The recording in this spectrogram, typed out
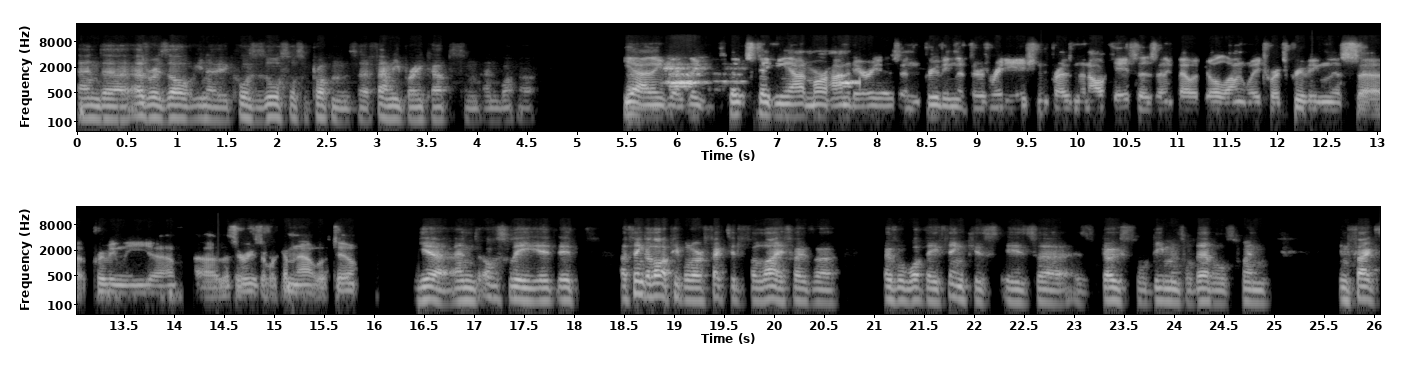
and uh, as a result, you know, it causes all sorts of problems, uh, family breakups and, and whatnot. Yeah, I think, I think staking out more haunted areas and proving that there's radiation present in all cases, I think that would go a long way towards proving this, uh, proving the uh, uh, the theories that we're coming out with too. Yeah, and obviously, it, it I think a lot of people are affected for life over over what they think is is uh, is ghosts or demons or devils, when in fact,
